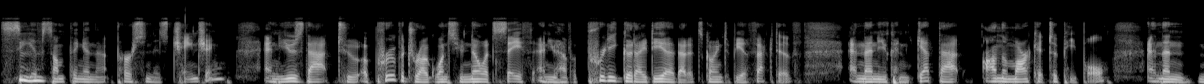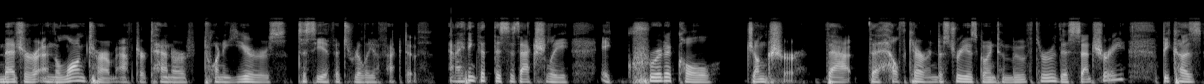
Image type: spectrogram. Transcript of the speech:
see mm-hmm. if something in that person is changing, and use that to approve a drug once you know it's safe and you have a pretty good idea that it's going to be effective. And then you can get that on the market to people and then measure in the long term after 10 or 20 years to see if it's really effective. And I think that this is actually a critical juncture that the healthcare industry is going to move through this century because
